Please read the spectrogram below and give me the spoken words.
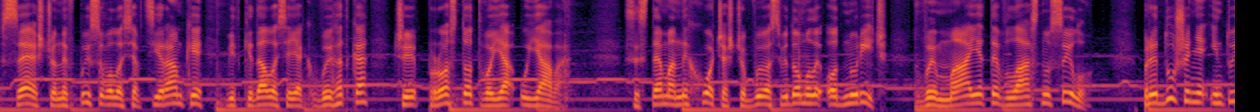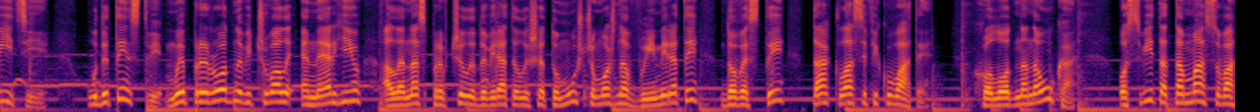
Все, що не вписувалося в ці рамки, відкидалося як вигадка чи просто твоя уява. Система не хоче, щоб ви освідомили одну річ: ви маєте власну силу. Придушення інтуїції. У дитинстві ми природно відчували енергію, але нас привчили довіряти лише тому, що можна виміряти, довести та класифікувати. Холодна наука. Освіта та масова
